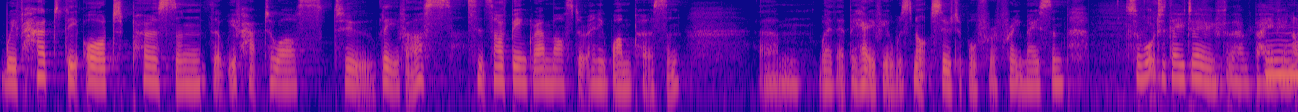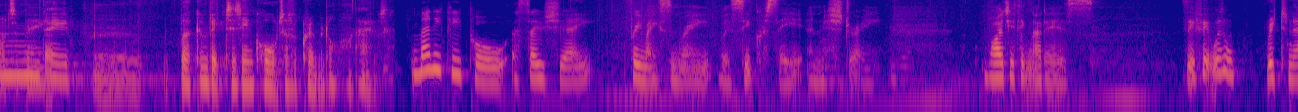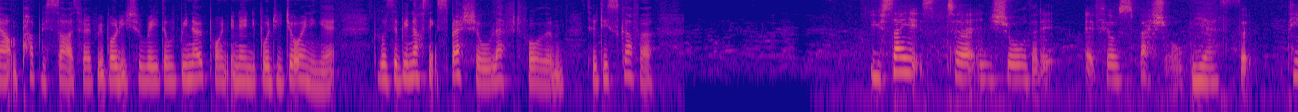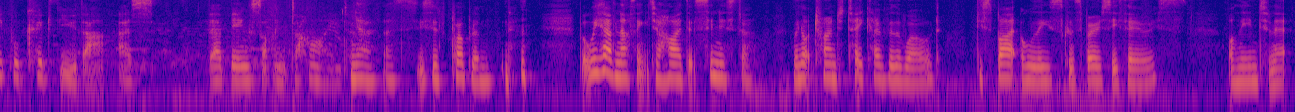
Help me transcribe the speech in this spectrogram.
We've had the odd person that we've had to ask to leave us. Since I've been Grand Master, only one person um, where their behaviour was not suitable for a Freemason. So what did they do for their behaviour not to be? Mm, They mm, were convicted in court of a criminal act. Many people associate Freemasonry with secrecy and mystery. Why do you think that is? If it was all written out and publicised for everybody to read, there would be no point in anybody joining it because there'd be nothing special left for them to discover. You say it's to ensure that it, it feels special. Yes. But people could view that as there being something to hide. No, that's, this is the problem. but we have nothing to hide that's sinister. We're not trying to take over the world, despite all these conspiracy theorists on the internet.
